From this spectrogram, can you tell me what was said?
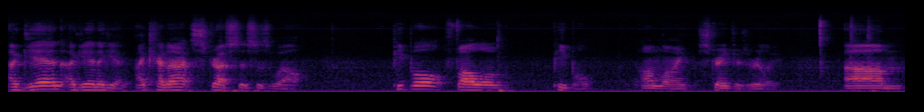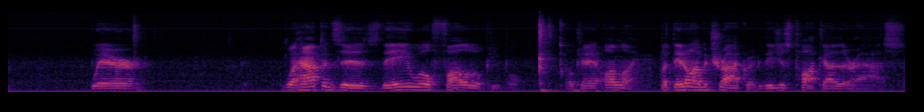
again, again, again, I cannot stress this as well. People follow people online, strangers really, um, where what happens is they will follow people okay, online. But they don't have a track record. They just talk out of their ass.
